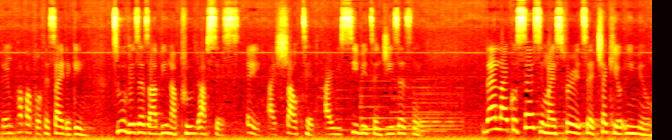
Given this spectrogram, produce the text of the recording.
then Papa prophesied again. Two visas are being approved access. Hey, I shouted, I receive it in Jesus' name. Then I could sense in my spirit, say, check your email.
